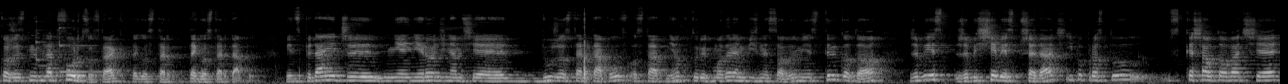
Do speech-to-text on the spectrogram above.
korzystny dla twórców, tak, tego, star- tego startupu. Więc pytanie, czy nie, nie rodzi nam się dużo startupów ostatnio, których modelem biznesowym jest tylko to, żeby, je, żeby siebie sprzedać i po prostu skeszautować się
